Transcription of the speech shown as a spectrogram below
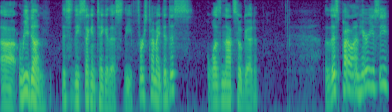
uh, redone. This is the second take of this. The first time I did this was not so good. This pylon here, you see,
